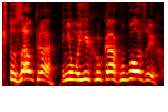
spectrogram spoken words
Что завтра не в моих руках, в Божьих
